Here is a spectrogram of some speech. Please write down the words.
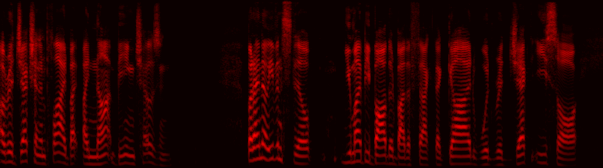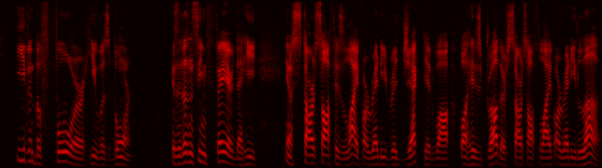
a rejection implied by, by not being chosen. But I know even still, you might be bothered by the fact that God would reject Esau even before he was born. Because it doesn't seem fair that he you know, starts off his life already rejected while, while his brother starts off life already loved.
